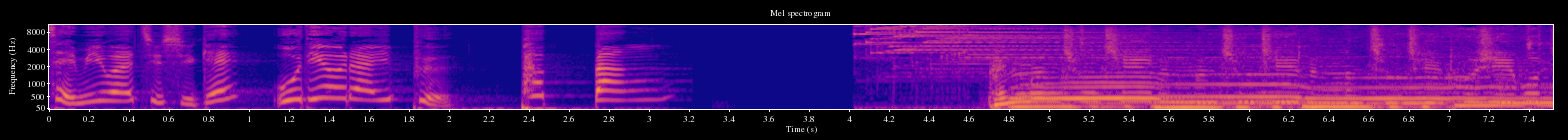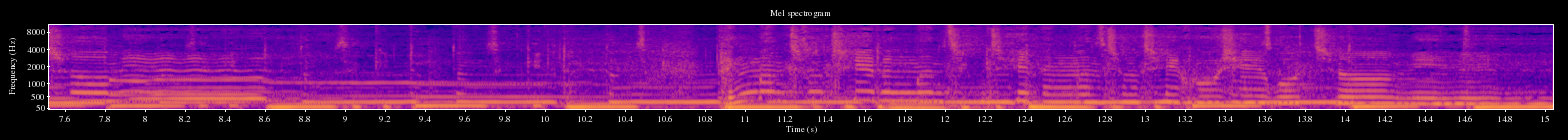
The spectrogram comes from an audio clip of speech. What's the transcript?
재미와 지식의 오디오 라이프 팝빵! 백만 충치 백만 충치 백만 충치 95.1 백만 충치 백만 충치 백만 충치 95.1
